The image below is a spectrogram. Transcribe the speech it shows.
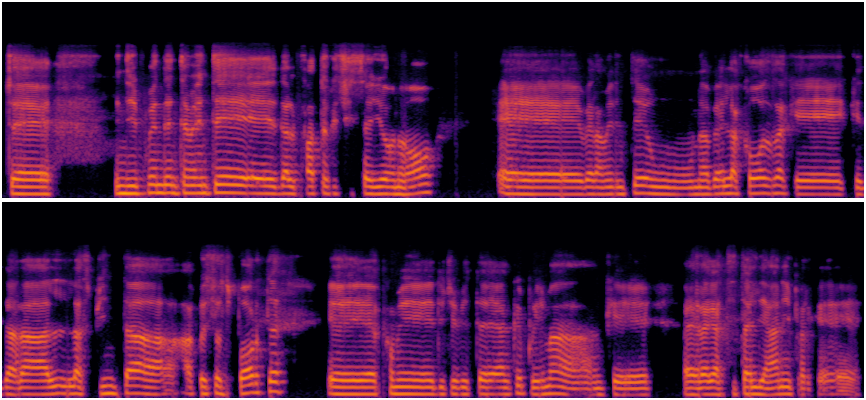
Cioè, indipendentemente dal fatto che ci sia io o no, è veramente una bella cosa che, che darà la spinta a questo sport e come dicevi te anche prima anche ai ragazzi italiani perché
